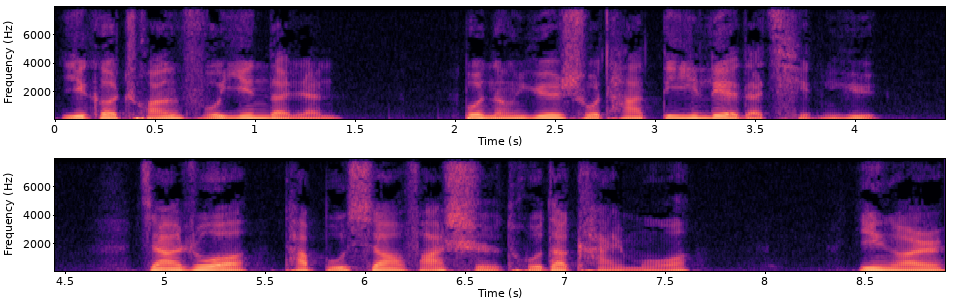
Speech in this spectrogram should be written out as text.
一个传福音的人不能约束他低劣的情欲，假若他不效法使徒的楷模，因而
